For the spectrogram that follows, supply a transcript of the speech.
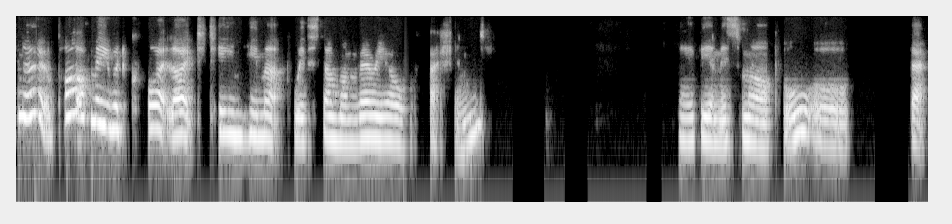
No, part of me would quite like to team him up with someone very old fashioned. Maybe a Miss Marple or that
